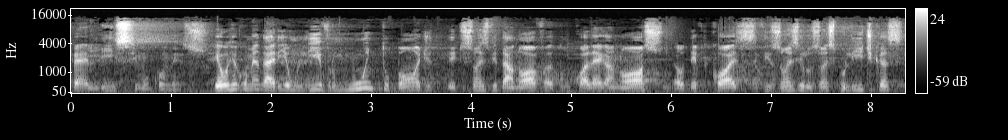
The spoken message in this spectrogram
belíssimo começo. Eu recomendaria um livro muito bom de edições Vida Nova de um colega nosso, é o David Coyes, Visões e Ilusões Políticas.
